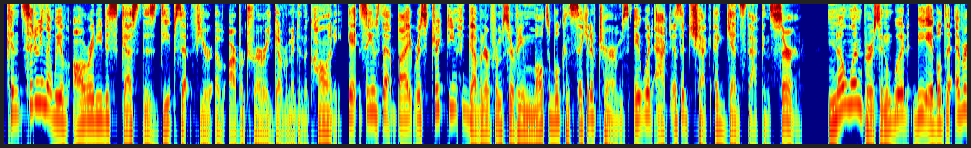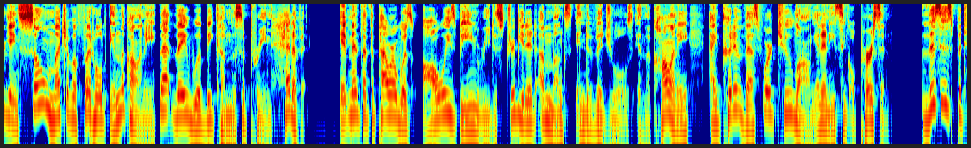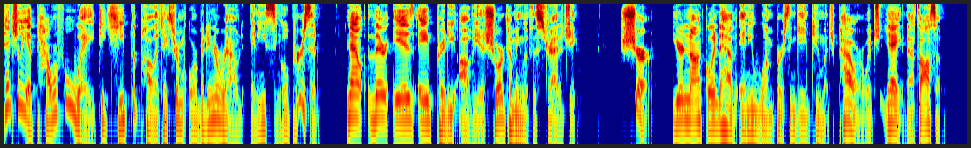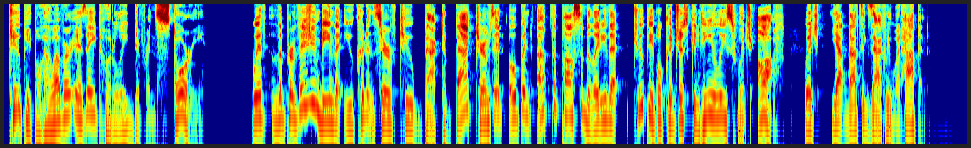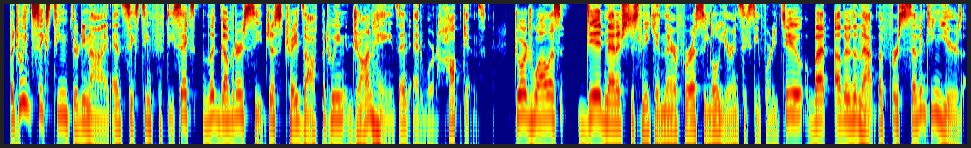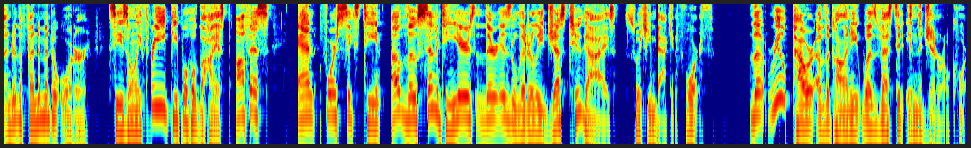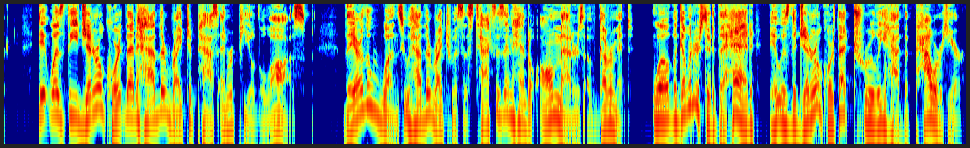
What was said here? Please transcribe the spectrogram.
Considering that we have already discussed this deep set fear of arbitrary government in the colony, it seems that by restricting a governor from serving multiple consecutive terms, it would act as a check against that concern. No one person would be able to ever gain so much of a foothold in the colony that they would become the supreme head of it. It meant that the power was always being redistributed amongst individuals in the colony and couldn't invest for too long in any single person. This is potentially a powerful way to keep the politics from orbiting around any single person. Now, there is a pretty obvious shortcoming with this strategy. Sure, you're not going to have any one person gain too much power, which, yay, that's awesome. Two people, however, is a totally different story. With the provision being that you couldn't serve two back to back terms, it opened up the possibility that two people could just continually switch off, which, yeah, that's exactly what happened. Between 1639 and 1656, the governor's seat just trades off between John Haynes and Edward Hopkins. George Wallace did manage to sneak in there for a single year in 1642, but other than that, the first 17 years under the Fundamental Order sees only three people hold the highest office, and for 16 of those 17 years, there is literally just two guys switching back and forth. The real power of the colony was vested in the General Court. It was the general court that had the right to pass and repeal the laws. They are the ones who had the right to assess taxes and handle all matters of government. Well, the governor stood at the head, it was the general court that truly had the power here.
